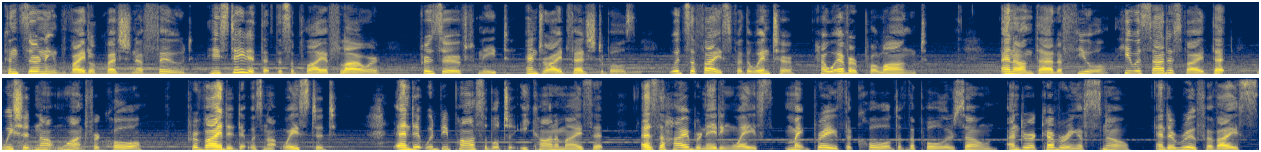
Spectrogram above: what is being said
Concerning the vital question of food, he stated that the supply of flour, preserved meat, and dried vegetables would suffice for the winter, however prolonged; and on that of fuel he was satisfied that we should not want for coal, provided it was not wasted, and it would be possible to economize it, as the hibernating waifs might brave the cold of the polar zone under a covering of snow and a roof of ice.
